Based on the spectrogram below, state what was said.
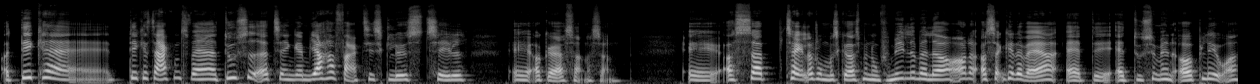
Og det kan, det kan sagtens være, at du sidder og tænker, at jeg har faktisk lyst til øh, at gøre sådan og sådan. Øh, og så taler du måske også med nogle familiemedlemmer om det, og så kan det være, at, øh, at du simpelthen oplever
